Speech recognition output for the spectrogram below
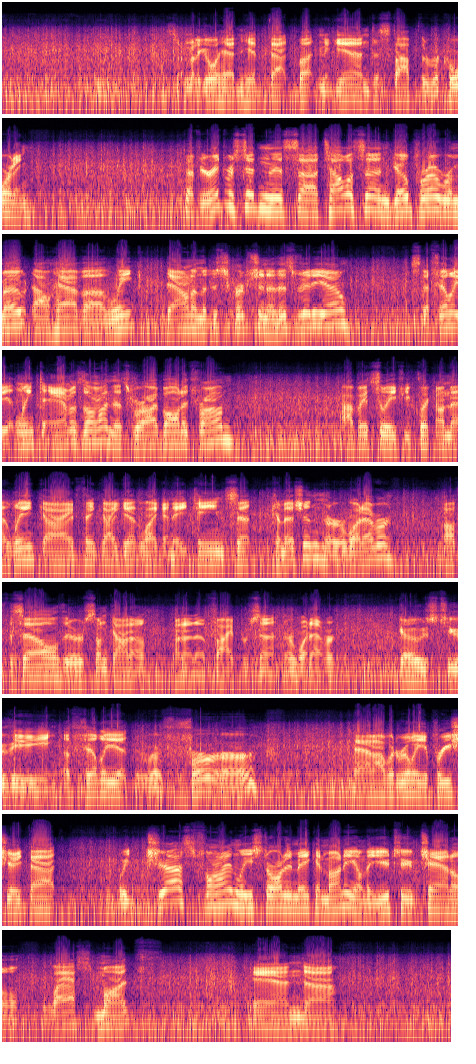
So I'm going to go ahead and hit that button again to stop the recording. So if you're interested in this uh, Telesin GoPro remote, I'll have a link down in the description of this video. It's an affiliate link to Amazon. That's where I bought it from. Obviously, if you click on that link, I think I get like an 18 cent commission or whatever off the sale. There's some kind of, I don't know, 5% or whatever goes to the affiliate referrer and I would really appreciate that. We just finally started making money on the YouTube channel last month, and uh,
